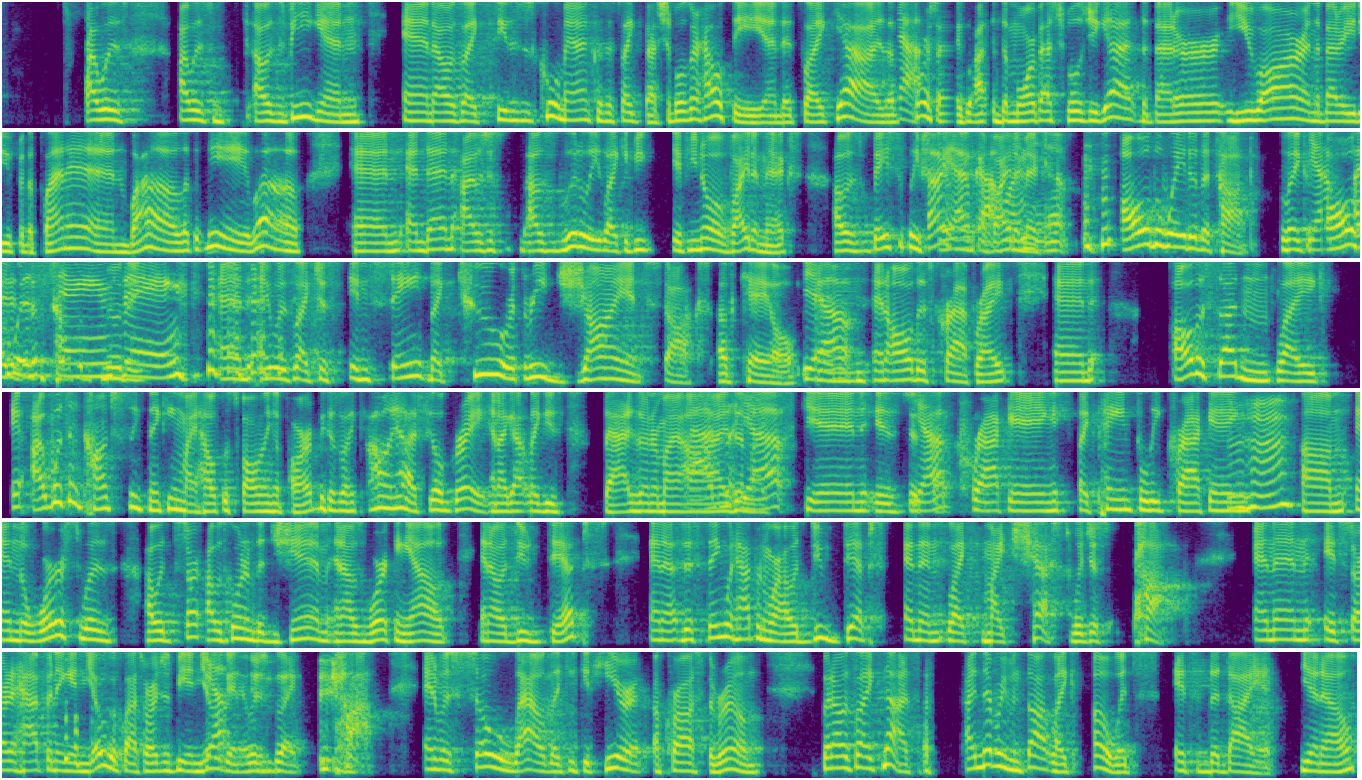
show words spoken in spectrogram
I was I was I was vegan and I was like, see, this is cool, man, because it's like vegetables are healthy, and it's like, yeah, of yeah. course, like, the more vegetables you get, the better you are, and the better you do for the planet. And wow, look at me, wow, and and then I was just, I was literally like, if you if you know a Vitamix, I was basically filling oh, yeah, a Vitamix yep. all the way to the top like yep, all the way to the, top of smoothie. and it was like just insane, like two or three giant stalks of kale yeah. and, and all this crap. Right. And all of a sudden, like I wasn't consciously thinking my health was falling apart because like, oh yeah, I feel great. And I got like these bags under my eyes and yep. my skin is just yep. like cracking, like painfully cracking. Mm-hmm. Um, and the worst was I would start, I was going to the gym and I was working out and I would do dips and uh, this thing would happen where I would do dips and then like my chest would just pop. And then it started happening in yoga class where I'd just be in yoga yep. and it was just like pop. And it was so loud, like you could hear it across the room. But I was like, no, nah, I never even thought like, oh, it's it's the diet, you know?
